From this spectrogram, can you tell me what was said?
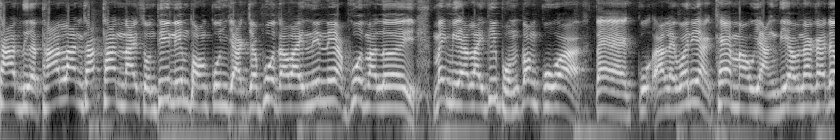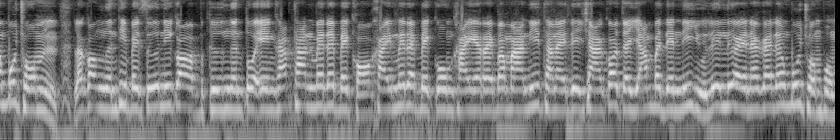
ชาเดือดท้าลั่นครับท่านนายสนธิลิมทองกุลอยากจะพูดอะไรนี่เนี่ยพูดมาเลย ไม่มีอะไรที่ผมต้องกลัว แต่อะไรวะเนี่ยแค่เมาอย่างเดียวนะครับท่านผู้ชม แล้วก็เงินที่ไปซื้อนี่ก็คือเงินตัวเองครับท่านไม่ได้ไปขอใครไม่ได้ไปโกงใครอะไรประมาณนี้ทนายเดชาก็จะย้ำประเด็นนี้อยู่เรื่อยๆนะครับท่านผู้ชมผม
